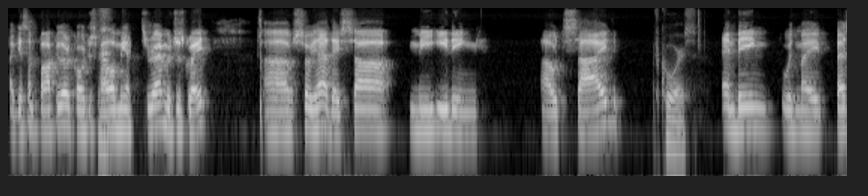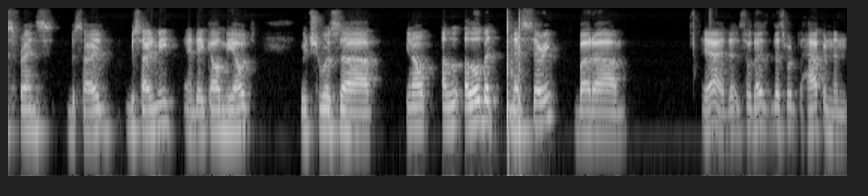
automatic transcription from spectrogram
I guess I'm popular. Coaches follow me on Instagram, which is great. Uh, so yeah, they saw me eating outside of course. and being with my best friends beside beside me, and they called me out, which was uh, you know a, a little bit necessary, but um, yeah. That, so that that's what happened, and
